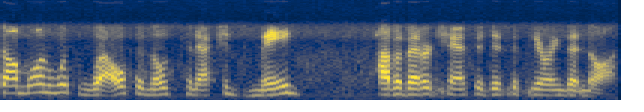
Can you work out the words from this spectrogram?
someone with wealth and those connections may have a better chance of disappearing than not.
